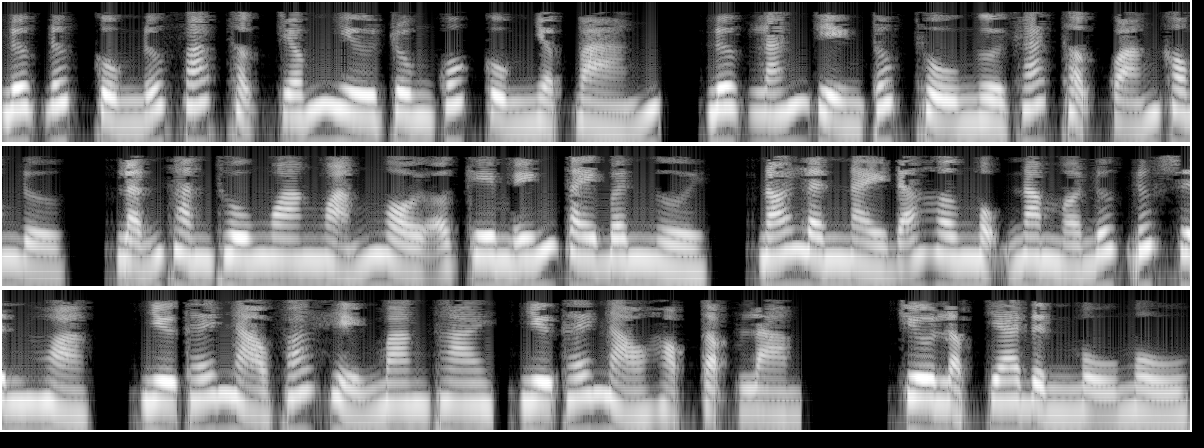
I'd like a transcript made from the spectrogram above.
nước Đức cùng nước Pháp thật giống như Trung Quốc cùng Nhật Bản, nước láng giềng tốt thụ người khác thật quản không được, lãnh thanh thu ngoan ngoãn ngồi ở Kim Yến Tây bên người, nói lên này đã hơn một năm ở nước Đức sinh hoạt, như thế nào phát hiện mang thai, như thế nào học tập làm. Chưa lập gia đình mụ mụ,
